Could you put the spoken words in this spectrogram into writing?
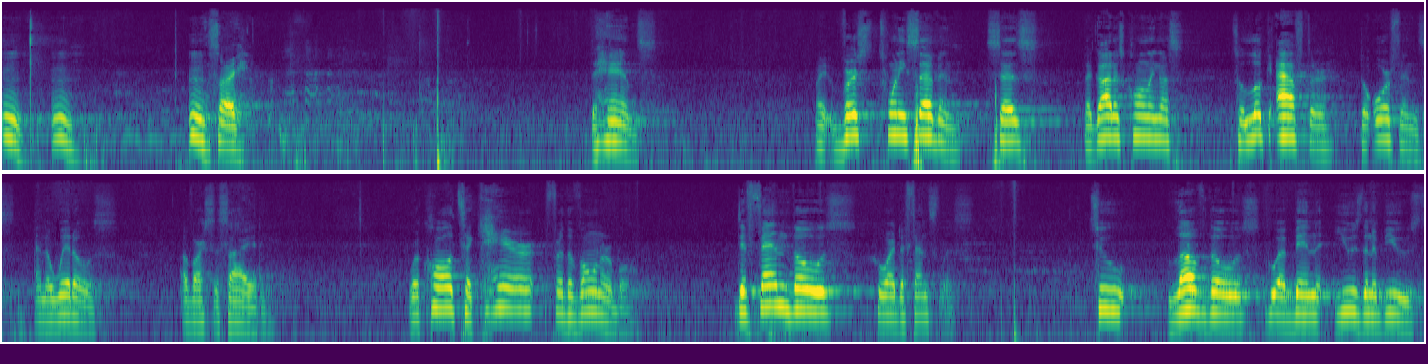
Mm, mm, mm, sorry. The hands. Right, verse 27 says that God is calling us to look after the orphans and the widows of our society. We're called to care for the vulnerable, defend those who are defenseless, to love those who have been used and abused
